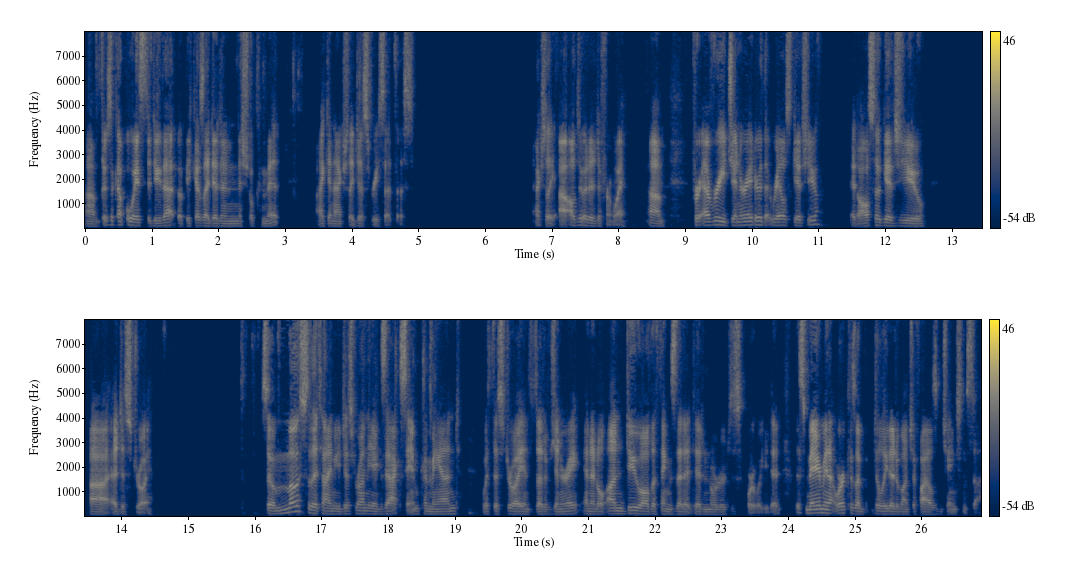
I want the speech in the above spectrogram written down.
Um, there's a couple ways to do that, but because I did an initial commit, I can actually just reset this. Actually, I'll do it a different way. Um, for every generator that Rails gives you, it also gives you uh, a destroy. So most of the time you just run the exact same command with destroy instead of generate and it'll undo all the things that it did in order to support what you did. This may or may not work because I've deleted a bunch of files and changed some stuff,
